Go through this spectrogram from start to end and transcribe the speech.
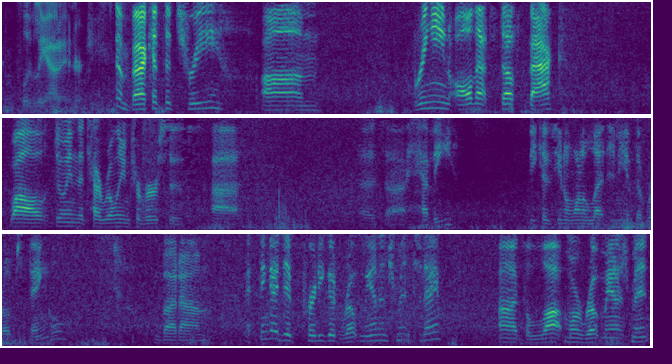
completely out of energy. I'm back at the tree, um, bringing all that stuff back while doing the Tyrolean traverses uh, is uh, heavy because you don't want to let any of the ropes dangle. But um, I think I did pretty good rope management today. Uh, it's a lot more rope management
